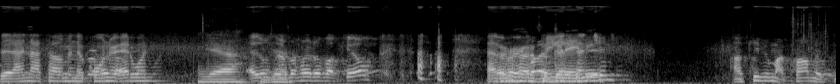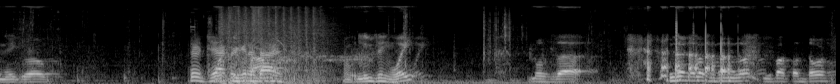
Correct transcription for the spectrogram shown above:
Did I not tell him in the corner, Edwin? Yeah. you Anyone did. ever heard of a kill? Ever, Ever heard of a paying good aiming? I'm keeping my promise, Negro. Dude, Jack, you're gonna die. Oh, losing weight? What's that? He's on your left, he's on your left, about the door.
